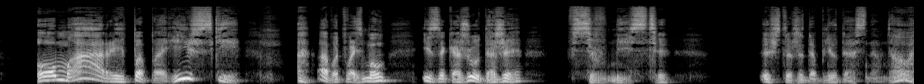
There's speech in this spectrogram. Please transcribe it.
— омары по-парижски, а, а вот возьму и закажу даже все вместе. Что же до блюда основного,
